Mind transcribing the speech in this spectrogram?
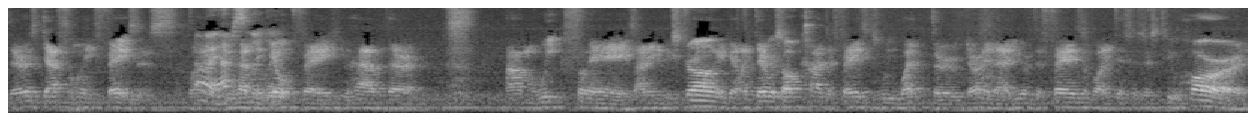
there's definitely phases. Oh, Like, You have the guilt phase. You have the I'm weak phase. I need to be strong again. Like there was all kinds of phases we went through during that. You have the phase of like this is just too hard,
